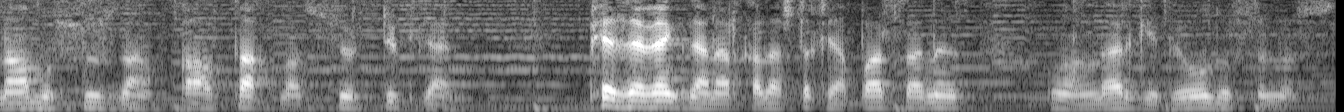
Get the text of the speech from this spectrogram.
namussuzla, kaltakla, sürtükle, pezevenkle arkadaşlık yaparsanız onlar gibi olursunuz.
